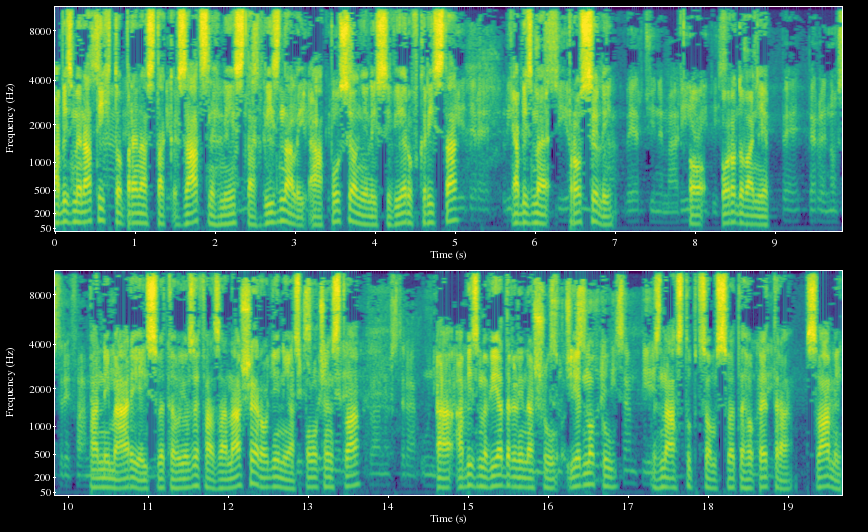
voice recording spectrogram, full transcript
Aby sme na týchto pre nás tak vzácnych miestach vyznali a posilnili si vieru v Krista, aby sme prosili o orodovanie Panny Márie i svätého Jozefa za naše rodiny a spoločenstva a aby sme vyjadrili našu jednotu s nástupcom svätého Petra, s vami,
